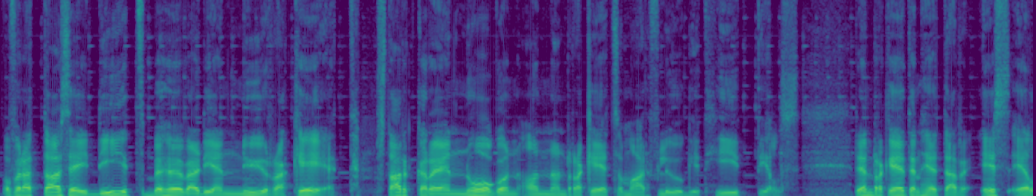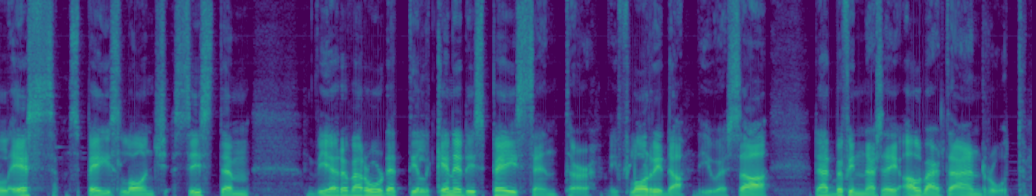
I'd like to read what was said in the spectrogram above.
Och för att ta sig dit behöver de en ny raket, starkare än någon annan raket som har flugit hittills. Den raketen heter SLS, Space Launch System. Vi är över ordet till Kennedy Space Center i Florida i USA. Där befinner sig Albert Ernroth.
